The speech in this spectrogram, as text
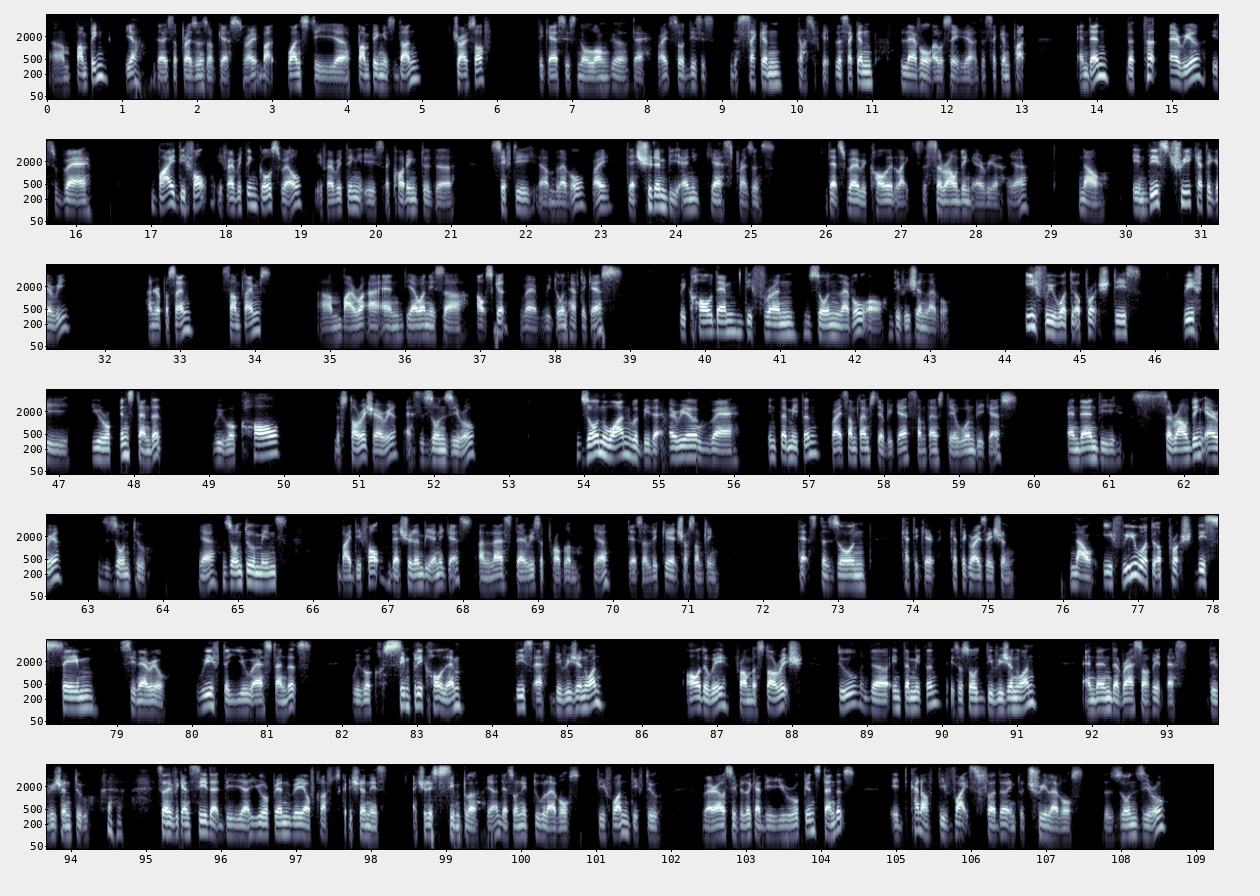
um, pumping, yeah, there is a presence of gas, right? But once the uh, pumping is done, drives off, the gas is no longer there, right? So this is the second classification, the second level, I would say, yeah, the second part. And then the third area is where by default, if everything goes well, if everything is according to the safety um, level, right, there shouldn't be any gas presence. That's where we call it like the surrounding area, yeah? Now, in these three category, 100%, sometimes, um, by uh, and the other one is uh, outskirt where we don't have the gas. We call them different zone level or division level. If we were to approach this with the European standard, we will call the storage area as zone zero. Zone one would be the area where intermittent, right? Sometimes there'll be gas, sometimes there won't be gas. And then the surrounding area, zone two. Yeah, zone two means by default, there shouldn't be any gas unless there is a problem. Yeah, there's a leakage or something. That's the zone categor categorization. Now, if we were to approach this same scenario with the US standards, we will simply call them this as division one, all the way from the storage to the intermittent is also division one, and then the rest of it as division two. so if you can see that the uh, European way of classification is actually simpler. Yeah, there's only two levels, div one, div two. Whereas if you look at the European standards, it kind of divides further into three levels, the zone zero,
